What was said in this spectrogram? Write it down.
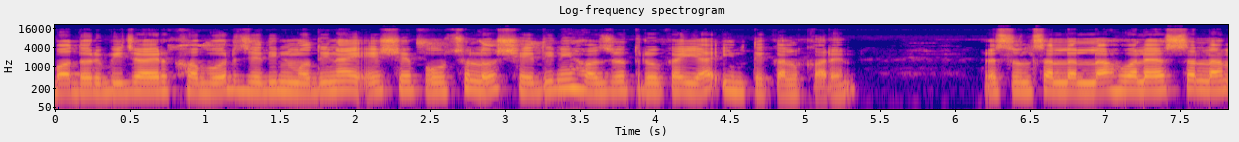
বদর বিজয়ের খবর যেদিন মদিনায় এসে পৌঁছলো, সেদিনই হজরত রুকাইয়া ইন্তেকাল করেন। রসুল সাল্লাহ আলাইসাল্লাম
